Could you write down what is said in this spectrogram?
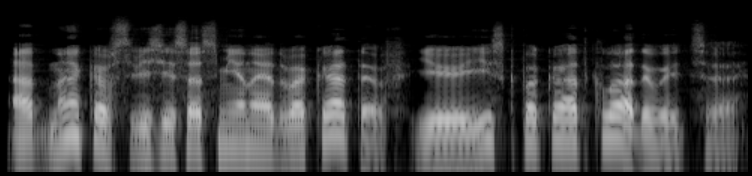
Однако в связи со сменой адвокатов ее иск пока откладывается.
